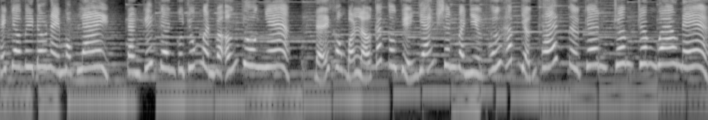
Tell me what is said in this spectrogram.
Hãy cho video này một like, Đăng ký kênh của chúng mình và ấn chuông nha. Để không bỏ lỡ các câu chuyện Giáng sinh và nhiều thứ hấp dẫn khác Từ kênh Trum Trum Wow nè.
